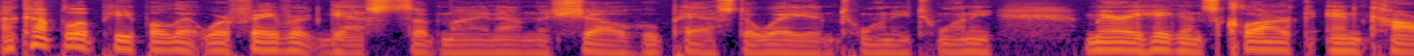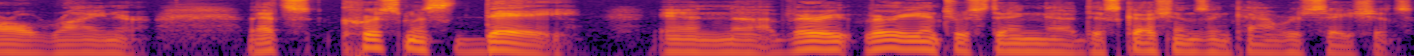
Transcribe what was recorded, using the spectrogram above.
a couple of people that were favorite guests of mine on the show who passed away in 2020 Mary Higgins Clark and Carl Reiner. That's Christmas Day. And uh, very, very interesting uh, discussions and conversations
